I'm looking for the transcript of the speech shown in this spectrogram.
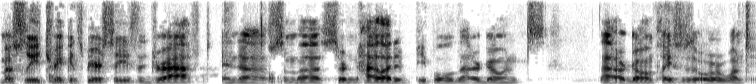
mostly trade conspiracies, the draft, and uh some uh certain highlighted people that are going that are going places or want to.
